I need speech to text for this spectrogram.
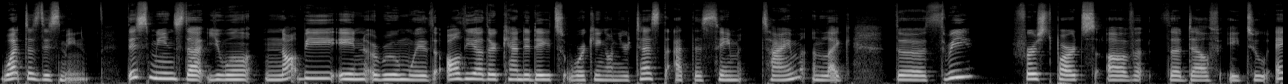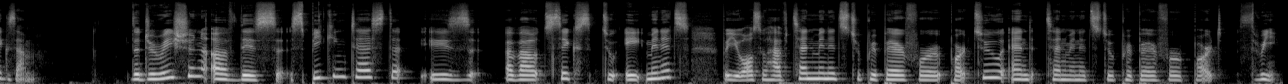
What does this mean? This means that you will not be in a room with all the other candidates working on your test at the same time, unlike the three first parts of the DELF A2 exam. The duration of this speaking test is about six to eight minutes, but you also have 10 minutes to prepare for part two and 10 minutes to prepare for part three.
